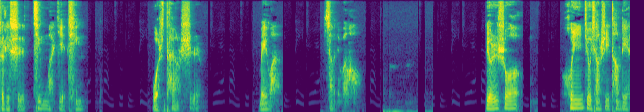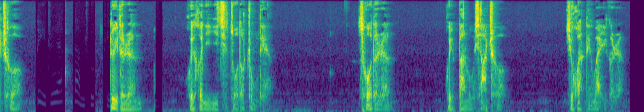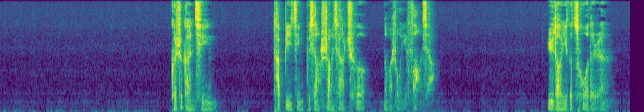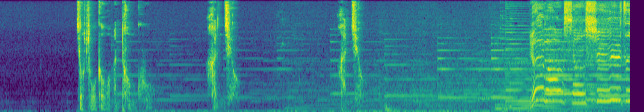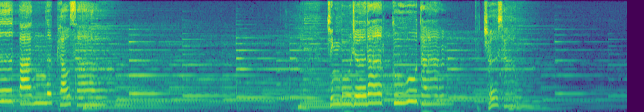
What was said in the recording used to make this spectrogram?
这里是今晚夜听，我是太阳石，每晚向你问好。有人说，婚姻就像是一趟列车，对的人会和你一起坐到终点，错的人会半路下车，去换另外一个人。可是感情。它毕竟不像上下车那么容易放下。遇到一个错的人，就足够我们痛苦很久很久。月光像狮子般的飘洒，禁不着那孤单。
